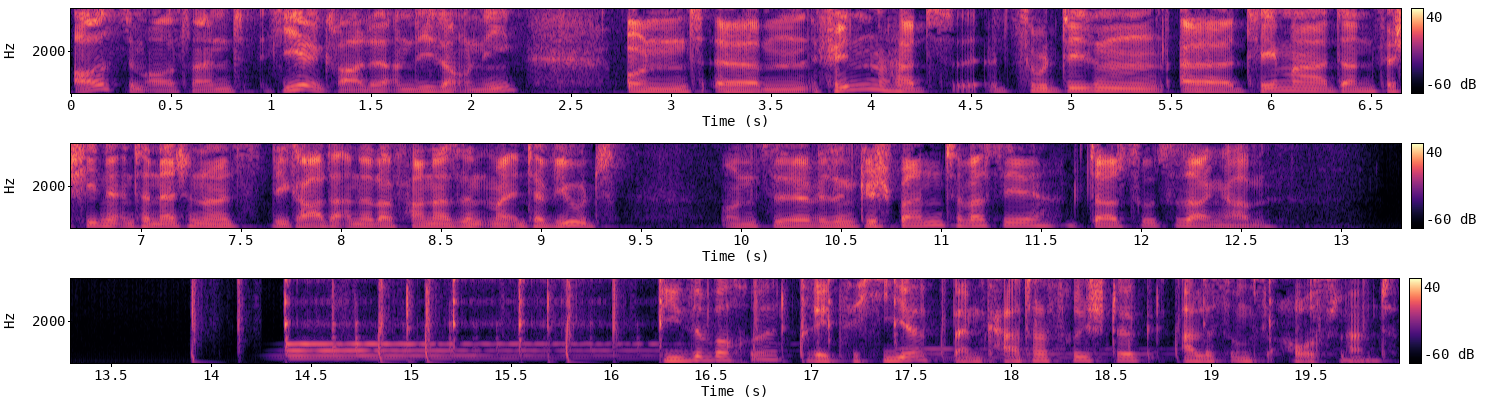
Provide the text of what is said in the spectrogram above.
aus dem Ausland hier gerade an dieser Uni. Und ähm, Finn hat zu diesem äh, Thema dann verschiedene Internationals, die gerade an der Leifana sind, mal interviewt. Und äh, wir sind gespannt, was sie dazu zu sagen haben. Diese Woche dreht sich hier beim Katerfrühstück alles ums Ausland.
